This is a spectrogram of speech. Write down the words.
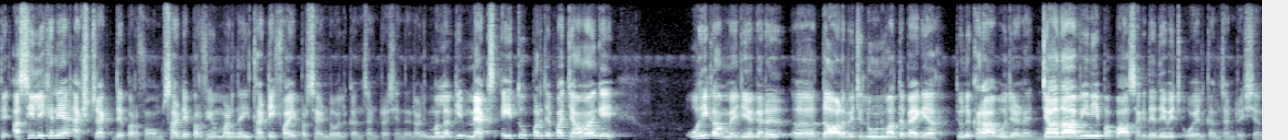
ਤੇ ਅਸੀਂ ਲਿਖਨੇ ਆ ਐਕਸਟ੍ਰੈਕਟ ਦੇ ਪਰਫਾਰਮ ਸਾਡੇ ਪਰਫਿਊਮ ਬਣਦਾ ਜੀ 35% ਆਇਲ ਕਨਸੈਂਟ੍ਰੇਸ਼ਨ ਦੇ ਨਾਲ। ਮਤਲਬ ਕਿ ਮੈਕਸ ਇਹ ਤੋਂ ਉੱਪਰ ਜੇ ਆਪਾਂ ਜਾਵਾਂਗੇ ਉਹੀ ਕੰਮ ਹੈ ਜੀ ਅਗਰ ਦਾਲ ਵਿੱਚ ਲੂਣ ਵੱਧ ਪੈ ਗਿਆ ਤੇ ਉਹਨੇ ਖਰਾਬ ਹੋ ਜਾਣਾ ਜ਼ਿਆਦਾ ਵੀ ਨਹੀਂ ਆਪਾਂ ਪਾ ਸਕਦੇ ਇਹਦੇ ਵਿੱਚ ਆਇਲ ਕਨਸੈਂਟ੍ਰੇਸ਼ਨ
